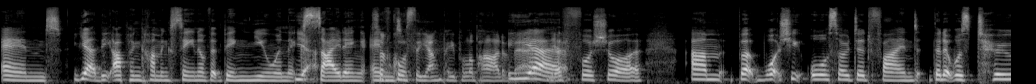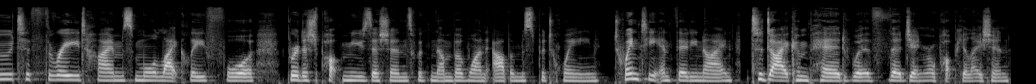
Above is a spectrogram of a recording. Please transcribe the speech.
and yeah, the up and coming scene of it being new and Yeah. exciting. So And of course the young people are part of that. yeah, for sure. Um, but what she also did find that it was two to three times more likely for British pop musicians with number one albums between 20 and 39 to die compared with the general population.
